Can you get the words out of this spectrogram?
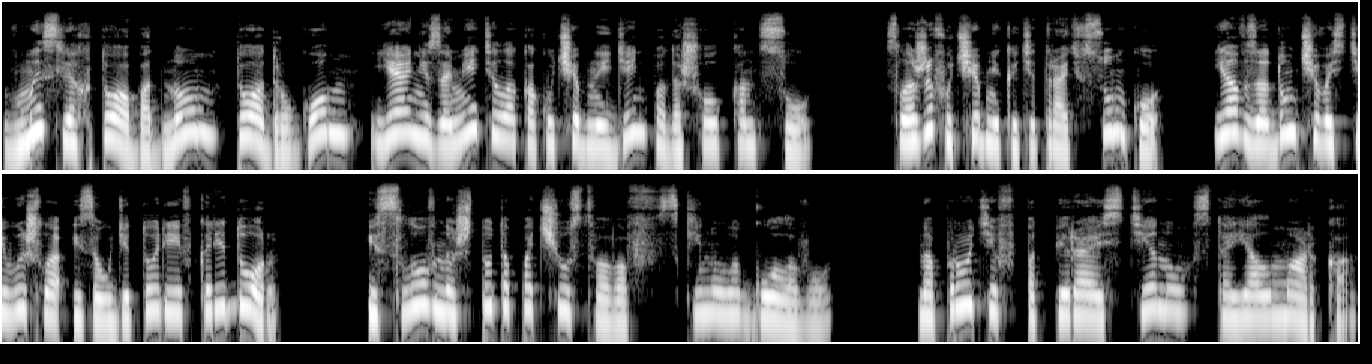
В мыслях то об одном, то о другом я не заметила, как учебный день подошел к концу. Сложив учебник и тетрадь в сумку, я в задумчивости вышла из аудитории в коридор и, словно что-то почувствовав, скинула голову. Напротив, подпирая стену, стоял Марко.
